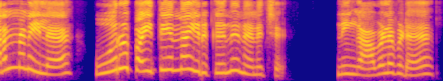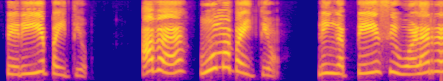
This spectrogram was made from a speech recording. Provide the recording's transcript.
அரண்மனையில ஒரு பைத்தியம் தான் இருக்குன்னு நினைச்சேன். நீங்க அவளை விட பெரிய பைத்தியம். அவ ஊம பைத்தியம். நீங்க பேசி வளர்ற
